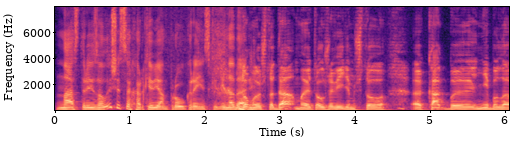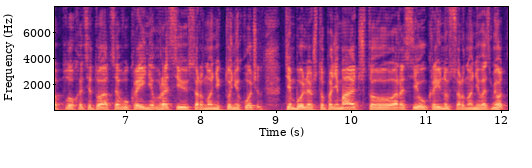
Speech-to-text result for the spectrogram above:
Настрій залишиться харків'ян проукраїнським і надалі. Думаю, что да, мы это уже видим, что э, как бы ни была плохо ситуация в Украине, в Россию все равно никто не хочет, тем более, что понимают, что Россия Украину все равно не возьмет,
